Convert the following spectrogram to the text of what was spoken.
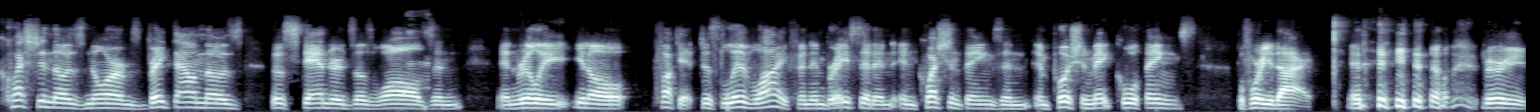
question those norms break down those those standards those walls and and really, you know, fuck it, just live life and embrace it and, and question things and, and push and make cool things before you die. And, you know, very,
